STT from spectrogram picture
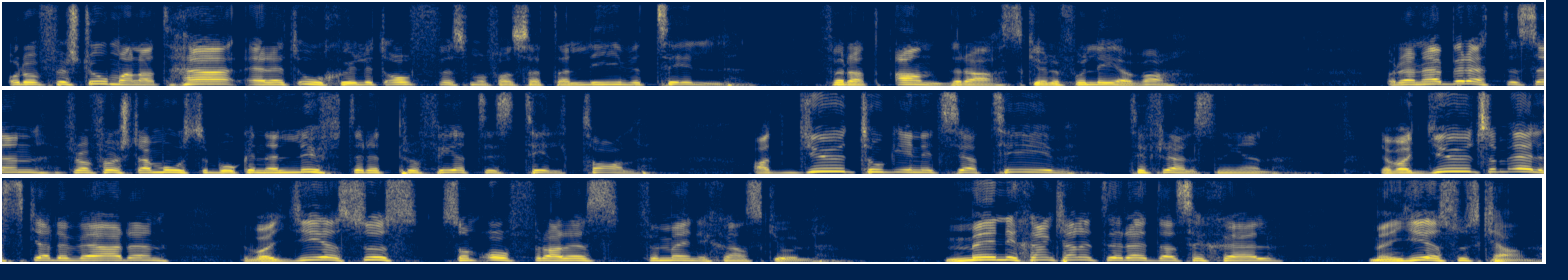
Och då förstod man att här är ett oskyldigt offer som har fått sätta livet till för att andra skulle få leva. Och den här berättelsen från första Moseboken den lyfter ett profetiskt tilltal. Att Gud tog initiativ till frälsningen. Det var Gud som älskade världen. Det var Jesus som offrades för människans skull. Människan kan inte rädda sig själv, men Jesus kan.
